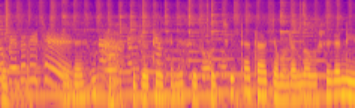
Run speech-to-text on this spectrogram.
তো যাই হোক, ভিডিওটা এখানে শেষ করছি। টাটা, কেমন লাগল অবশ্যই জানিও।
